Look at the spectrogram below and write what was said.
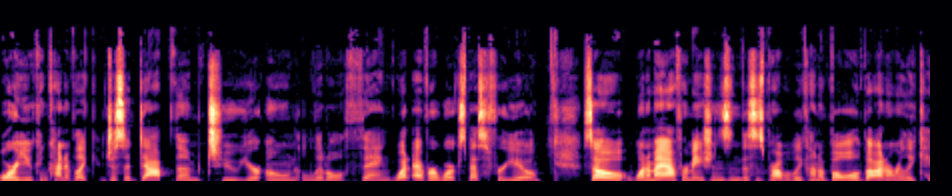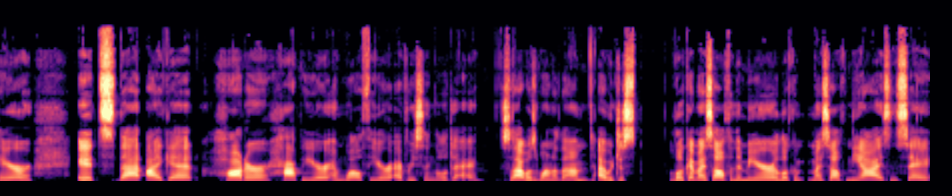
or you can kind of like just adapt them to your own little thing whatever works best for you. So one of my affirmations and this is probably kind of bold, but I don't really care. It's that I get hotter, happier, and wealthier every single day. So that was one of them. I would just look at myself in the mirror, look at myself in the eyes, and say,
